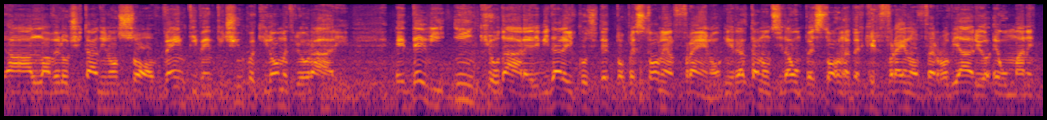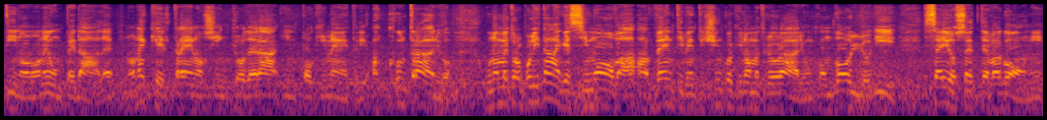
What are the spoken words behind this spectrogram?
alla velocità di, non so, 20-25 km orari e devi inchiodare, devi dare il cosiddetto pestone al freno, in realtà non si dà un pestone perché il freno ferroviario è un manettino, non è un pedale, non è che il treno si inchioderà in pochi metri, al contrario, una metropolitana che si muova a 20-25 km orari, un convoglio di 6 o 7 vagoni,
